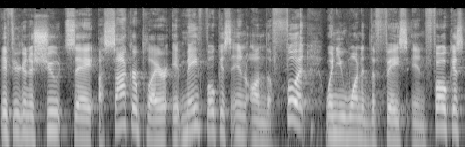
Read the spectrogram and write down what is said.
if you're going to shoot, say, a soccer player, it may focus in on the foot when you wanted the face in focus,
